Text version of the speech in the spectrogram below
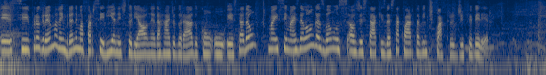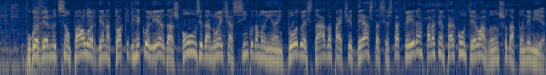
Esse programa, lembrando, é uma parceria editorial né, da Rádio Dourado com o Estadão. Mas sem mais delongas, vamos aos destaques desta quarta, 24 de fevereiro. O governo de São Paulo ordena toque de recolher das 11 da noite às 5 da manhã em todo o estado a partir desta sexta-feira para tentar conter o avanço da pandemia.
